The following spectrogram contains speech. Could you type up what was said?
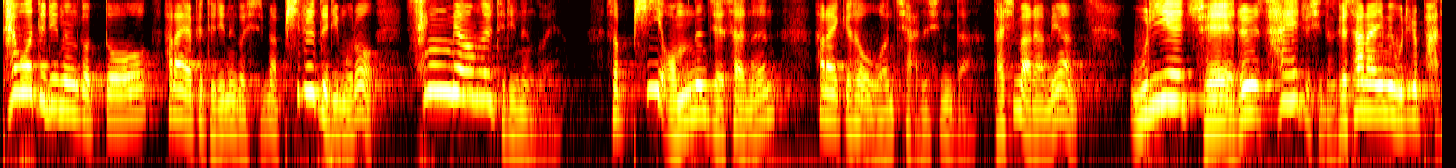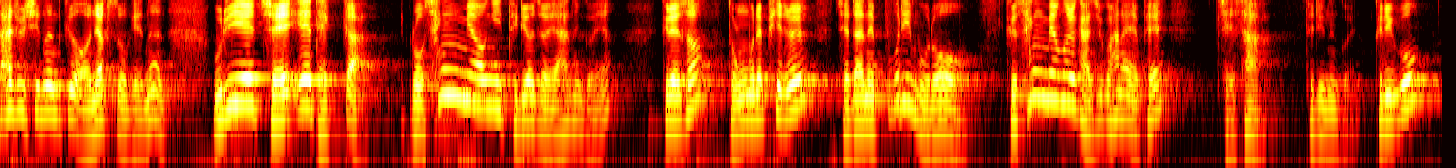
태워 드리는 것도 하나님 앞에 드리는 것이지만 피를 드림으로 생명을 드리는 거예요. 그래서 피 없는 제사는 하나님께서 원치 않으신다. 다시 말하면 우리의 죄를 사해 주시는 그래서 하나님이 우리를 받아 주시는 그 언약 속에는 우리의 죄의 대가로 생명이 드려져야 하는 거예요. 그래서 동물의 피를 제단에 뿌림으로 그 생명을 가지고 하나님 앞에 제사 드리는 거예요. 그리고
